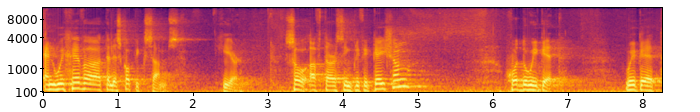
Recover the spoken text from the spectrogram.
And we have uh, telescopic sums here. So after simplification, what do we get? We get,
